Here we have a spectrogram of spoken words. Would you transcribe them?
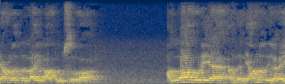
ஞாபகத்தில்லாய் லா தூசுகா அல்லாஹுடைய அந்த ஞாபகத்துகளை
